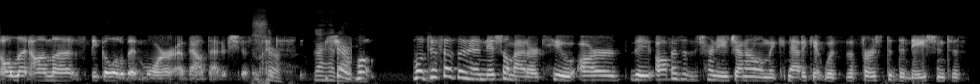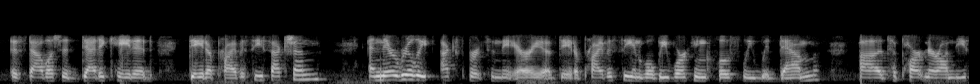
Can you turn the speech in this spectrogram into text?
I'll let Alma speak a little bit more about that if she doesn't sure. mind. Go ahead. Sure. Well, well, just as an initial matter, too, our the Office of the Attorney General in the Connecticut was the first in the nation to establish a dedicated data privacy section, and they're really experts in the area of data privacy, and we'll be working closely with them uh, to partner on these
